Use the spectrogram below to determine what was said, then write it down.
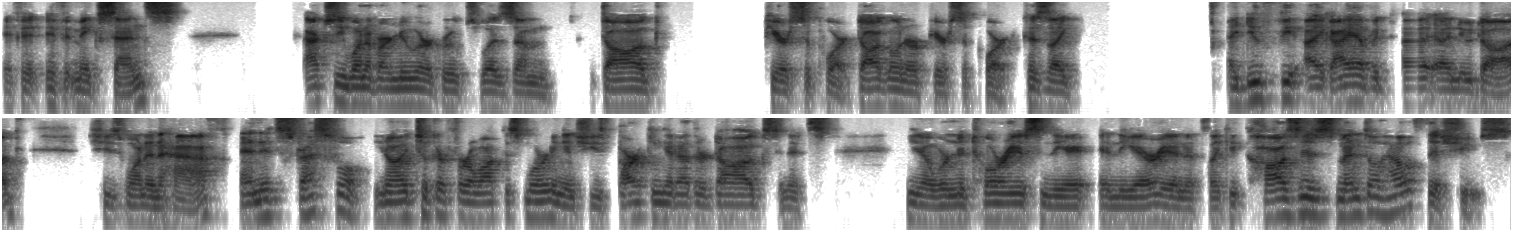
if it if it makes sense. Actually, one of our newer groups was um, dog peer support, dog owner peer support. Cause like I do feel like I have a, a, new dog. She's one and a half and it's stressful. You know, I took her for a walk this morning and she's barking at other dogs and it's, you know, we're notorious in the in the area and it's like it causes mental health issues.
